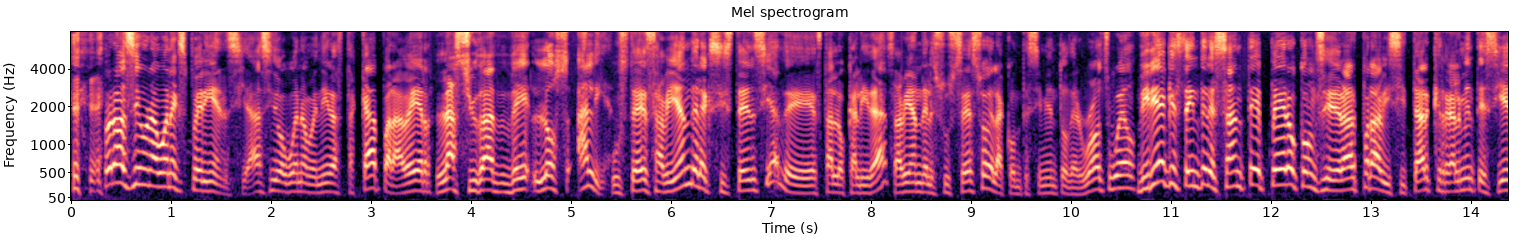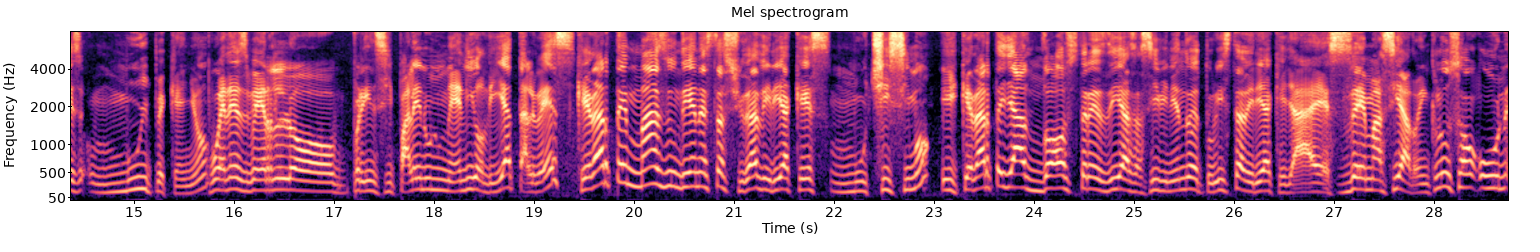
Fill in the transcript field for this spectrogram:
pero ha sido una buena experiencia. Ha sido bueno venir hasta acá para ver la ciudad de los aliens. ¿Ustedes sabían de la existencia de esta localidad? ¿Sabían del suceso, del acontecimiento de Roswell? Diría que está interesante, pero considerar para visitar que realmente sí es muy pequeño. Puedes ver lo principal en un mediodía tal vez. Quedarte más de un día en esta ciudad diría que es muchísimo y quedarte ya dos, tres días así viniendo de turista diría que ya es demasiado, incluso un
